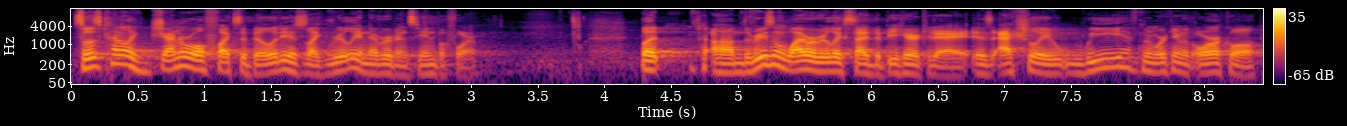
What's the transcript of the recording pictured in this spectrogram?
So this kind of like general flexibility has like really never been seen before. But um, the reason why we're really excited to be here today is actually we have been working with Oracle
